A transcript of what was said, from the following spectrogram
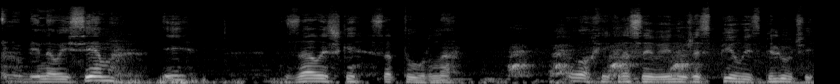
Рубіновий 7 і залишки Сатурна. Ох, і красивий, він вже спілий, спілючий.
